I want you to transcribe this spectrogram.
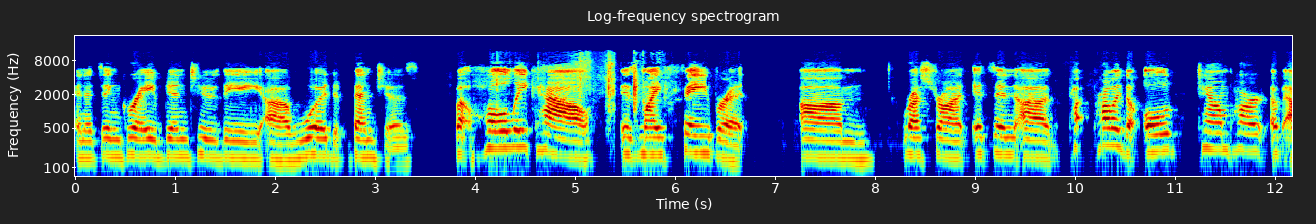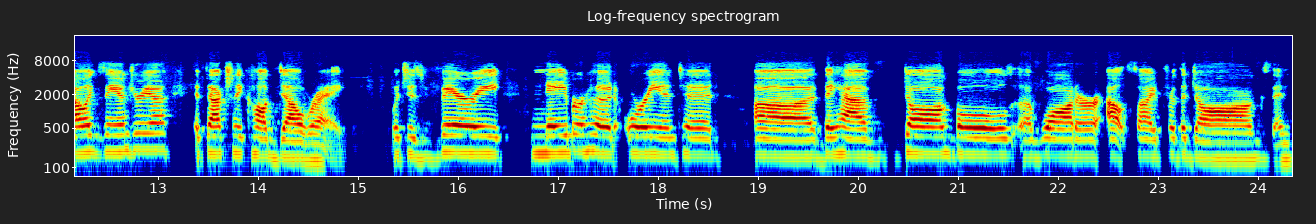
and it's engraved into the uh, wood benches. But holy cow is my favorite um, restaurant. It's in uh, p- probably the old town part of Alexandria. It's actually called Del Ray, which is very neighborhood oriented. Uh, they have dog bowls of water outside for the dogs, and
